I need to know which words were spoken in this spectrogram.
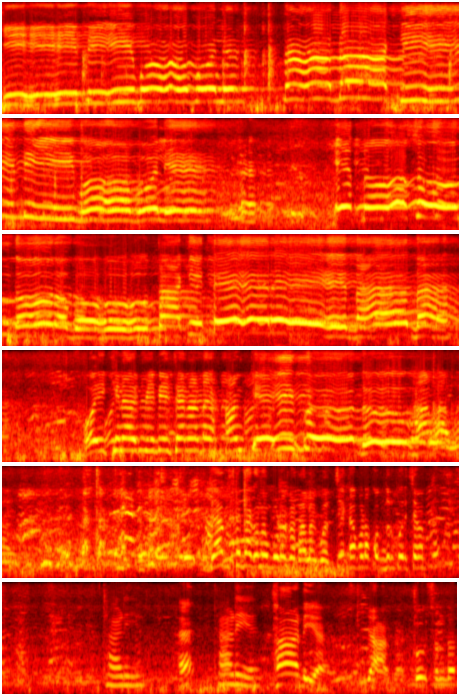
কি দিব বলে? দাদা কি দিব বলে। এত সুন্দর বহু থাকিতে রে দাদা। ওইখানে পিটিছানাটা আমাকে শুধু ভালো। যাক সেটা কোনো বড় কথা লাগে বলছি। লেখাপড়া কত দূর করেছেন আপনি? Third year. হ্যাঁ? Third year. Third year. যাক খুব সুন্দর।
